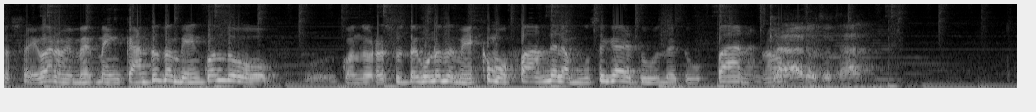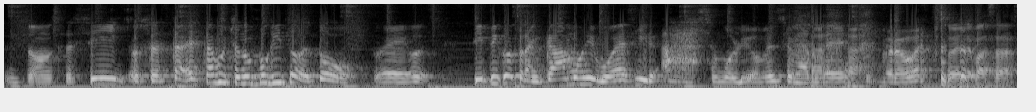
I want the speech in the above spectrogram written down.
o sea, bueno, me, me encanta también cuando, cuando resulta que uno también es como fan de la música de, tu, de tus panas, ¿no? Claro, total. Entonces sí, o sea, está, escuchando un poquito de todo. Eh, típico trancamos y voy a decir, ah, se me olvidó mencionarle esto, pero bueno. Suele pasar.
